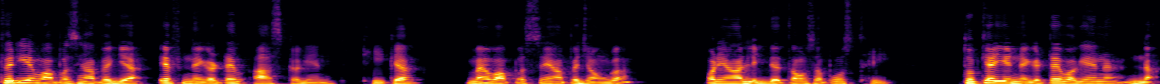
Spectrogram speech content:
फिर ये वापस यहाँ पे गया इफ़ नेगेटिव आस्क अगेन ठीक है? मैं वापस से यहाँ पे जाऊँगा और यहाँ लिख देता हूँ सपोज़ थ्री तो क्या ये नेगेटिव अगेन है? ना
